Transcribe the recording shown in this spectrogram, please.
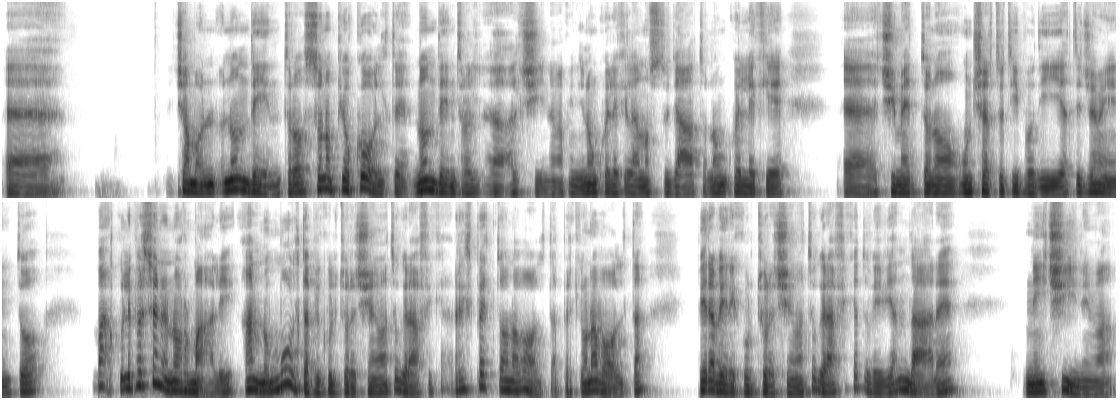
eh, diciamo, non dentro, sono più occolte, non dentro al, al, cinema, quindi non quelle che l'hanno studiato, non quelle che eh, ci mettono un certo tipo di atteggiamento, ma quelle persone normali hanno molta più cultura cinematografica rispetto a una volta, perché una volta per avere cultura cinematografica dovevi andare nei cinema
